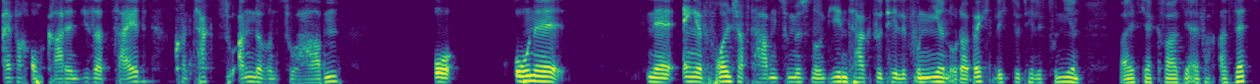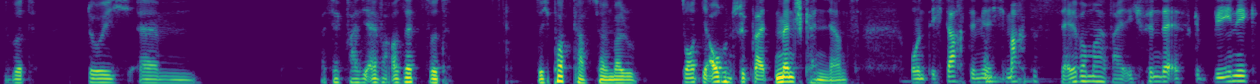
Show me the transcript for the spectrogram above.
einfach auch gerade in dieser Zeit Kontakt zu anderen zu haben, oh, ohne eine enge Freundschaft haben zu müssen und jeden Tag zu telefonieren oder wöchentlich zu telefonieren, weil es ja quasi einfach ersetzt wird durch, ähm, weil es ja quasi einfach ersetzt wird durch Podcast hören, weil du dort ja auch ein Stück weit einen Mensch kennenlernst. Und ich dachte mir, ich mache das selber mal, weil ich finde, es gibt wenig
